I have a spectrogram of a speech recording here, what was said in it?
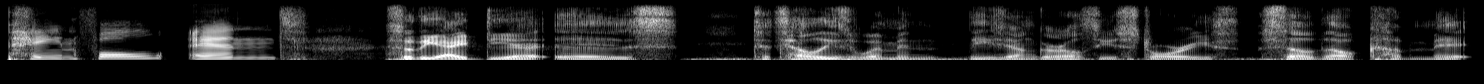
painful and So the idea is to tell these women, these young girls, these stories, so they'll commit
